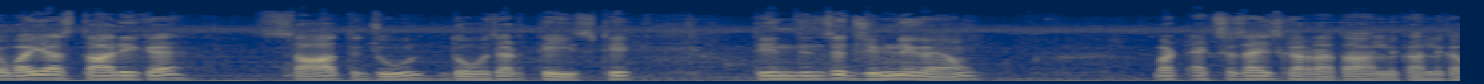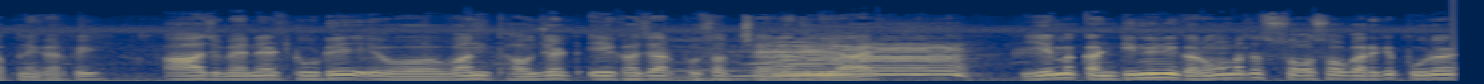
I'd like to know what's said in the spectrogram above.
तो भाई, आज तारीख है सात जून दो ठीक? तीन दिन से जिम नहीं गया हूँ बट एक्सरसाइज कर रहा था हल्का हल्का अपने घर पे आज मैंने टुडे वन थाउज़ेंड एक हज़ार पुशअप चैलेंज लिया है। ये मैं कंटिन्यू नहीं करूँगा मतलब सौ सौ करके पूरे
